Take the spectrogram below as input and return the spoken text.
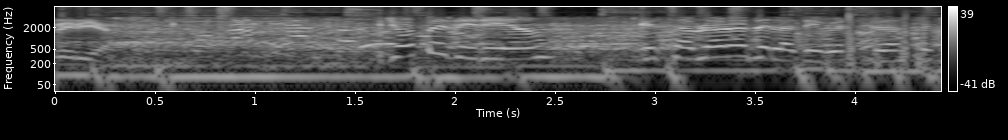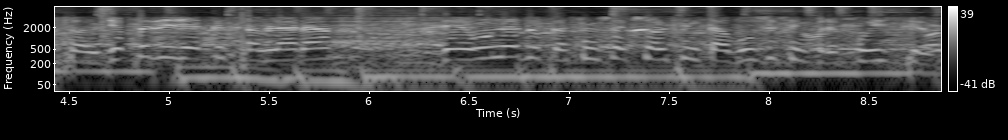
pedirías? Yo pediría que se hablara de la diversidad sexual. Yo pediría que se hablara de una educación sexual sin tabús y sin prejuicios.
